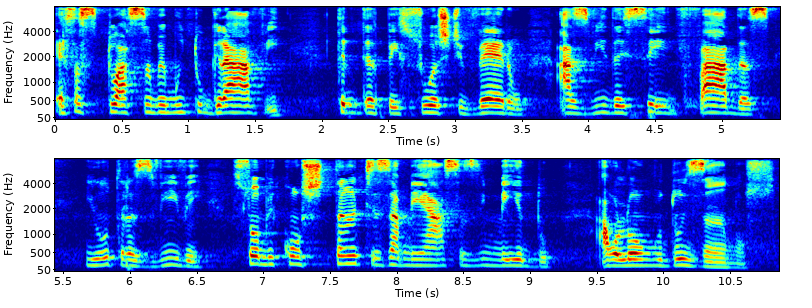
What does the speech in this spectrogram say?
Essa situação é muito grave. 30 pessoas tiveram as vidas ceifadas e outras vivem sob constantes ameaças e medo ao longo dos anos.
